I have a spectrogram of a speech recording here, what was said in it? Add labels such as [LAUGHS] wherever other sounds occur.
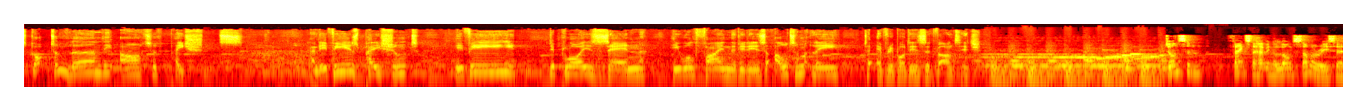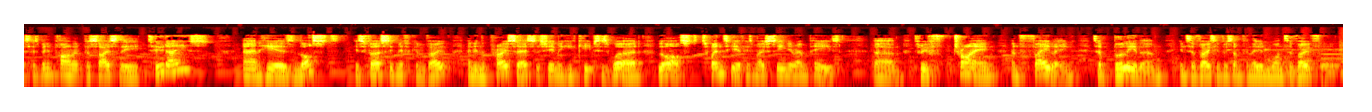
has got to learn the art of patience. And if he is patient, if he deploys Zen, he will find that it is ultimately to everybody's advantage. Johnson, thanks to having a long summer recess, has been in Parliament precisely two days, and he has lost his first significant vote, and in the process, assuming he keeps his word, lost 20 of his most senior MPs. Um, through f- trying and failing to bully them into voting for something they didn't want to vote for.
